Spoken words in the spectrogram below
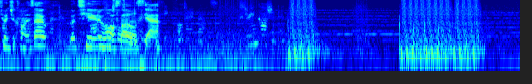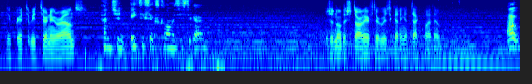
200 kilometers out. We've got two Two hostiles hostiles, yeah. They appear to be turning around. 186 kilometers to go. There's another Starlifter who is getting attacked by them. Oh,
